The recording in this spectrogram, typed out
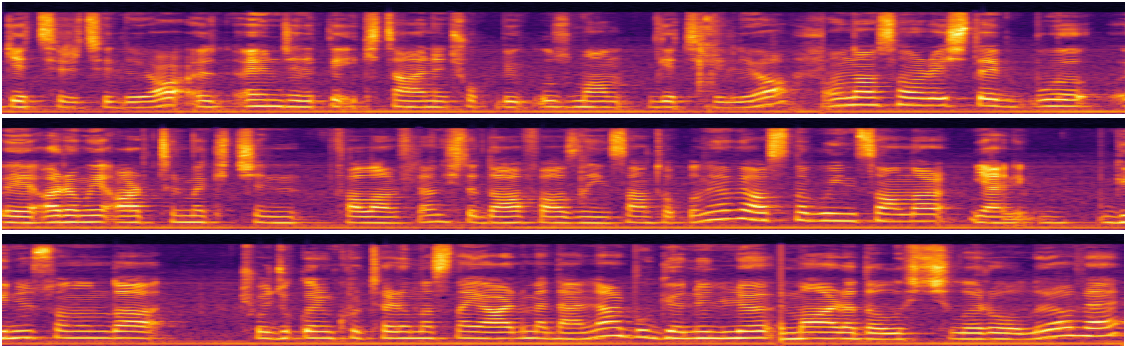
getirtiliyor. Öncelikle iki tane çok büyük uzman getiriliyor. Ondan sonra işte bu e, aramayı arttırmak için falan filan işte daha fazla insan toplanıyor ve aslında bu insanlar yani günün sonunda çocukların kurtarılmasına yardım edenler bu gönüllü mağara dalışçıları oluyor ve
